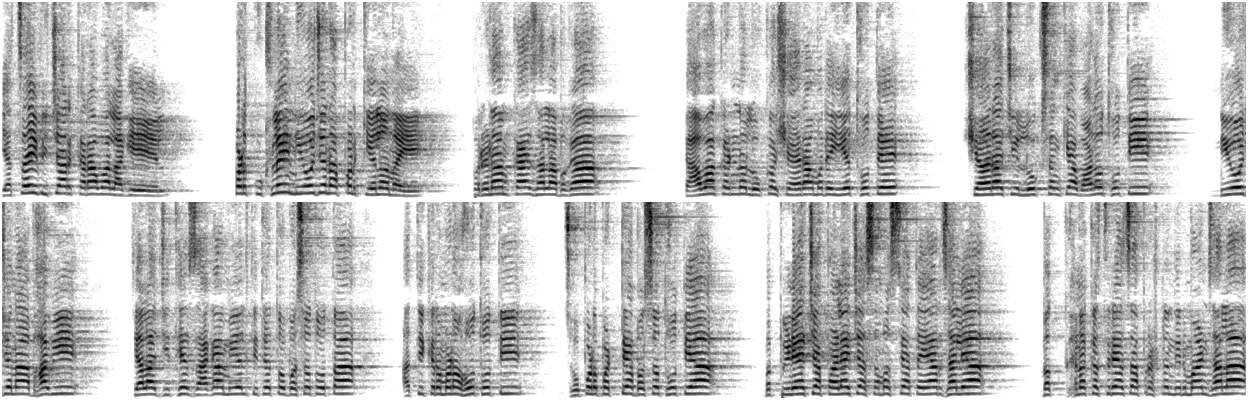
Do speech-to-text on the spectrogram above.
याचाही विचार करावा लागेल. पण कुठलंही नियोजन आपण केलं नाही. परिणाम काय झाला बघा? गावाकडनं लोक शहरामध्ये येत होते. शहराची लोकसंख्या वाढत होती. नियोजनाभावी ज्याला जिथे जागा मिळेल तिथे तो बसत होता. अतिक्रमणं होत होती. झोपडपट्ट्या बसत होत्या. मग पिण्याच्या पाण्याच्या समस्या तयार झाल्या. मग घनकचऱ्याचा प्रश्न निर्माण झाला.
